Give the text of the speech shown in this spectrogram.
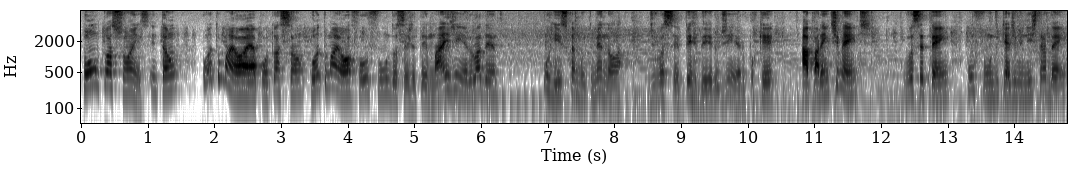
pontuações. Então, Quanto maior é a pontuação, quanto maior for o fundo, ou seja, ter mais dinheiro lá dentro, o risco é muito menor de você perder o dinheiro, porque aparentemente você tem um fundo que administra bem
